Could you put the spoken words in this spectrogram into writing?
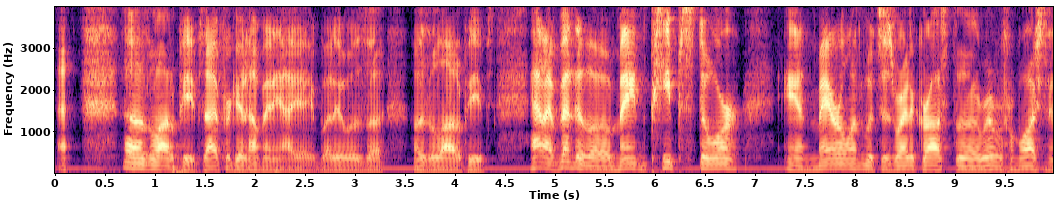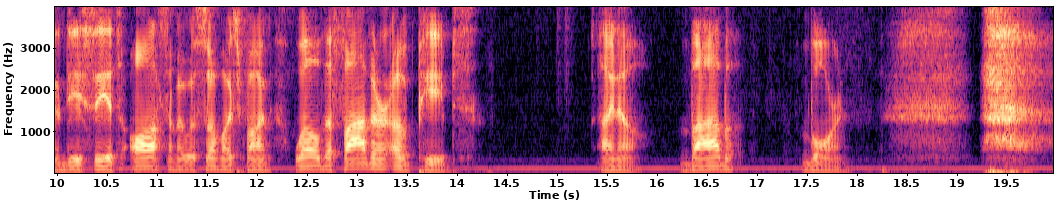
that was a lot of Peeps. I forget how many I ate, but it was a it was a lot of Peeps. And I've been to the main Peep store in Maryland, which is right across the river from Washington D.C. It's awesome. It was so much fun. Well, the father of Peeps, I know, Bob Born has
